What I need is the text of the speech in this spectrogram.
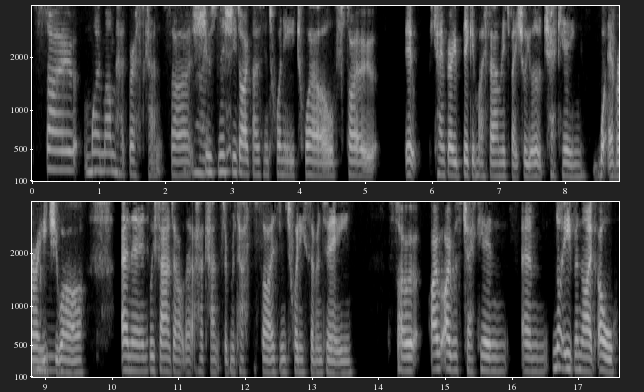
So my mum had breast cancer. She was initially diagnosed in 2012. So it became very big in my family to make sure you're checking whatever age you Mm. are. And then we found out that her cancer had metastasized in 2017. So I, I was checking, and not even like, oh,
